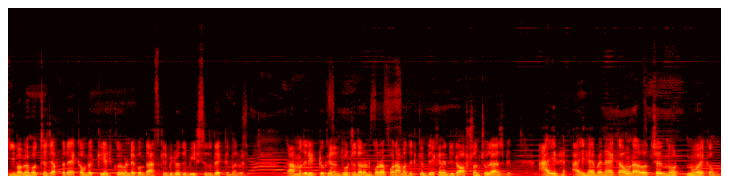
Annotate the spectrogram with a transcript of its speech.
কীভাবে হচ্ছে যে আপনারা অ্যাকাউন্টটা ক্রিয়েট করবেন এটা কিন্তু আজকের ভিডিওতে বিস্তৃত দেখতে পারবেন। তা আমাদের একটুখানি ধৈর্য ধারণ করার পর আমাদের কিন্তু এখানে দুটো অপশন চলে আসবে। I I have an account আর হচ্ছে নট নো অ্যাকাউন্ট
